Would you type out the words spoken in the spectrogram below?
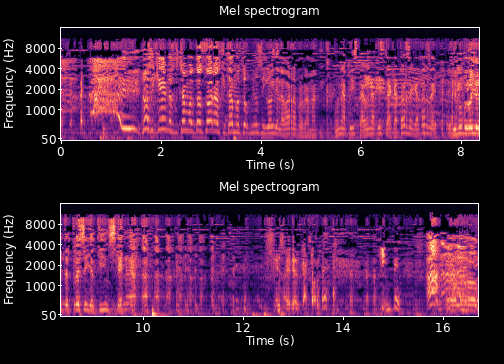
No, si quieren nos echamos dos horas, quitamos Top Music hoy de la barra programática. Una pista, una pista. 14, 14. ¿Qué número hay entre el 13 y el 15? ¿Qué no decías? ¿14? ¿15? Oh,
